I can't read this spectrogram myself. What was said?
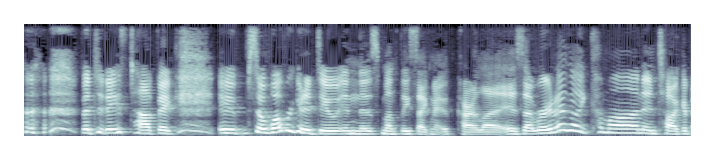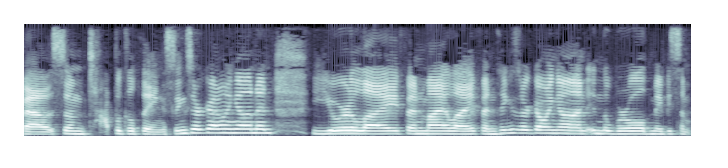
but today's topic eh, so what we're going to do in this monthly segment with Carla is that we're going to like come on and talk about some topical things. Things are going on in your life and my life and things are going on in the world, maybe some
